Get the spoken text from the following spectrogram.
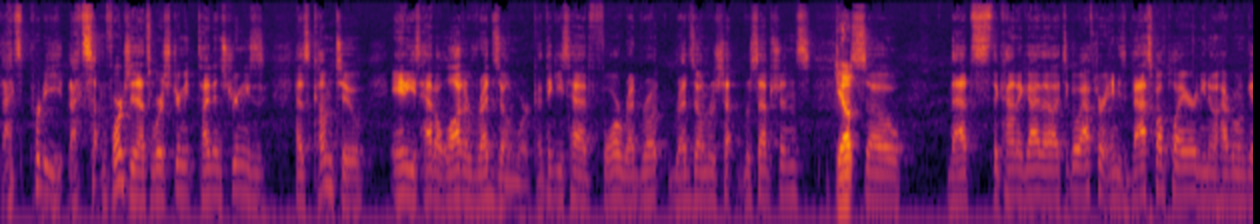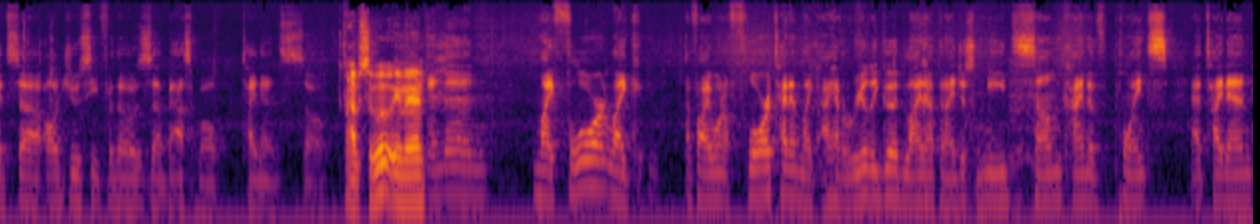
that's pretty. That's unfortunately that's where streaming tight end streaming has, has come to. And he's had a lot of red zone work. I think he's had four red red zone rece- receptions. Yep. So that's the kind of guy that I like to go after. And he's a basketball player, and you know how everyone gets uh, all juicy for those uh, basketball tight ends. So Absolutely, man. and then my floor, like if I want a floor tight end, like I have a really good lineup and I just need some kind of points at tight end.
